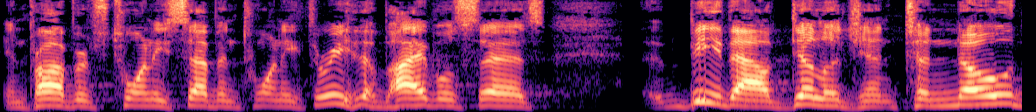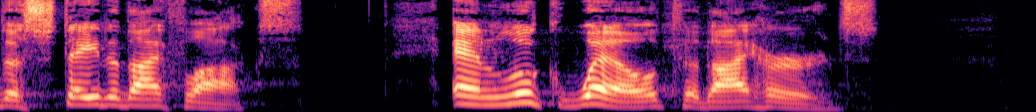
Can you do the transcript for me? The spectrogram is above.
In Proverbs 27 23, the Bible says, Be thou diligent to know the state of thy flocks, and look well to thy herds.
